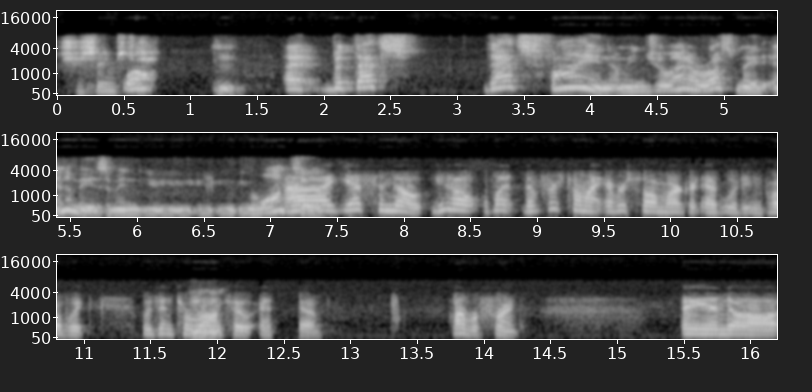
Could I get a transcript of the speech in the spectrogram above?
She seems Well, to. uh, but that's that's fine. I mean, Joanna Russ made enemies. I mean, you you, you want to. Uh, yes and no. You know what? The first time I ever saw Margaret Atwood in public was in Toronto at the uh, Harbourfront, and uh,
